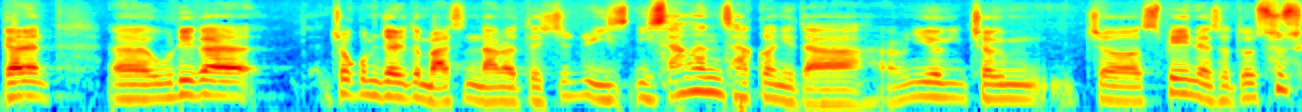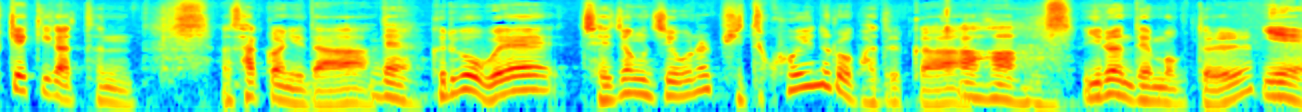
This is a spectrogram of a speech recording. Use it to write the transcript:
그러니까 어, 우리가 조금 전에도 말씀 나눴듯이 좀 이상한 사건이다. 여기 저기 저 스페인에서도 수수께끼 같은 사건이다. 네. 그리고 왜 재정 지원을 비트코인으로 받을까? 아하. 이런 대목들. 예.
